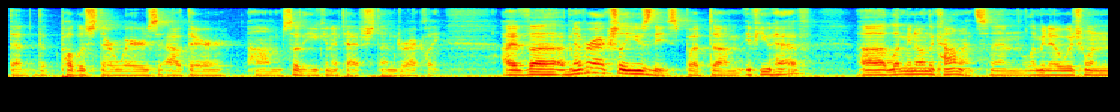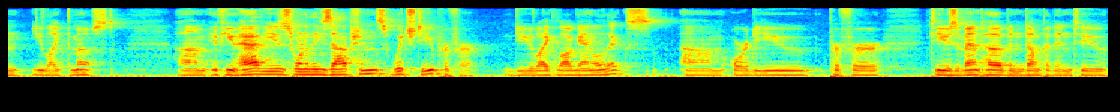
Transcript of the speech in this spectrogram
that, that publish their wares out there um, so that you can attach them directly. I've, uh, I've never actually used these, but um, if you have, uh, let me know in the comments and let me know which one you like the most. Um, if you have used one of these options, which do you prefer? Do you like log analytics um, or do you prefer to use Event Hub and dump it into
